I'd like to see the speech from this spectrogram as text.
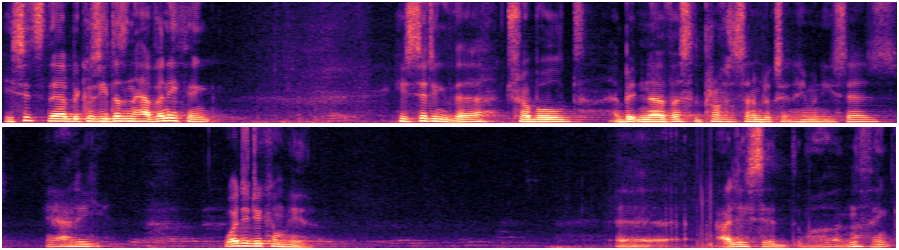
He sits there because he doesn't have anything. He's sitting there, troubled, a bit nervous. The Prophet ﷺ looks at him and he says, Hey Ali, why did you come here? Uh, Ali said, Well, nothing.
